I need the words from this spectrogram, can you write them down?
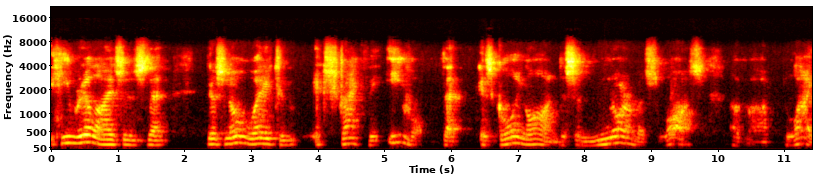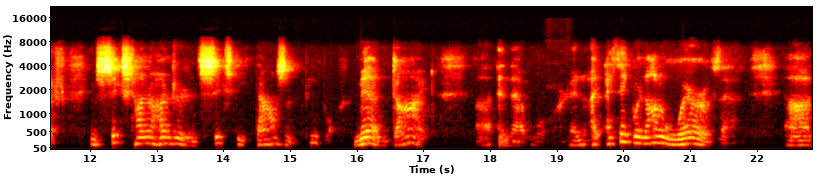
he realizes that there's no way to extract the evil that is going on, this enormous loss of uh, life. And 660,000 people, men died uh, in that war. And I, I, think we're not aware of that. Uh,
